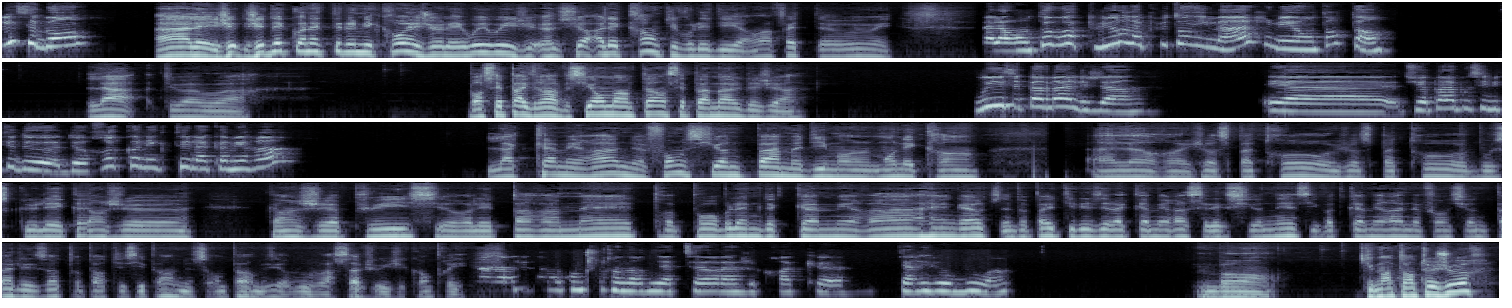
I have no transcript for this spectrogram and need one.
Oui, c'est bon. Allez, j'ai déconnecté le micro et je l'ai. Oui, oui, euh, sur, à l'écran, tu voulais dire. En fait, euh, oui, oui. Alors, on ne te voit plus, on n'a plus ton image, mais on t'entend. Là, tu vas voir. Bon, c'est pas grave. Si on m'entend, c'est pas mal déjà. Oui, c'est pas mal déjà. Et euh, tu n'as pas la possibilité de, reconnecter la caméra? La caméra ne fonctionne pas, me dit mon, mon écran. Alors, j'ose pas trop, j'ose pas trop bousculer quand je quand j'appuie sur les paramètres, problème de caméra, Hangout ne peut pas utiliser la caméra sélectionnée. Si votre caméra ne fonctionne pas, les autres participants ne seront pas en mesure de voir ça. Oui, j'ai compris. ton ordinateur, là, je crois que tu arrives au bout. Hein. Bon. Tu m'entends toujours?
